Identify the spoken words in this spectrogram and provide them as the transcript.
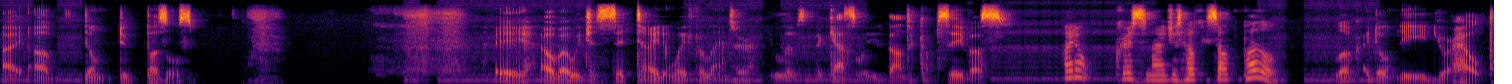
I, um, don't do puzzles. Hey, how about we just sit tight and wait for Lancer? He lives in the castle, he's bound to come save us. Why don't Kris and I just help you solve the puzzle? Look, I don't need your help.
